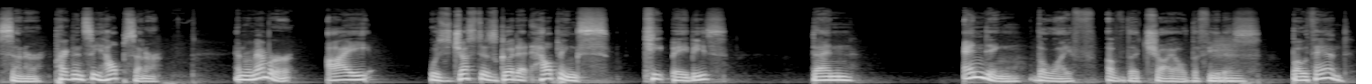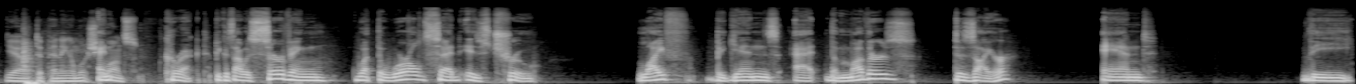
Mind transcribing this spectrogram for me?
center, pregnancy help center. And remember, I was just as good at helping keep babies than ending the life of the child, the fetus, hmm. both and. Yeah, depending on what she And- wants. Correct. Because I was serving what the world said is true. Life begins at the mother's desire and the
